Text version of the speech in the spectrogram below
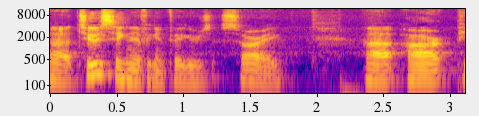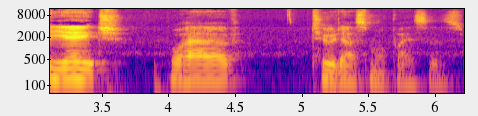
uh, two significant figures, sorry, uh, our pH will have two decimal places.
